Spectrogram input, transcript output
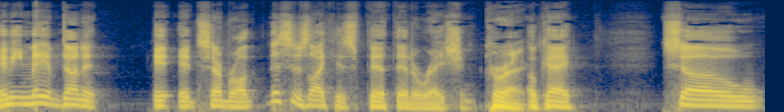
and he may have done it at, at several. This is like his fifth iteration. Correct. Okay, so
